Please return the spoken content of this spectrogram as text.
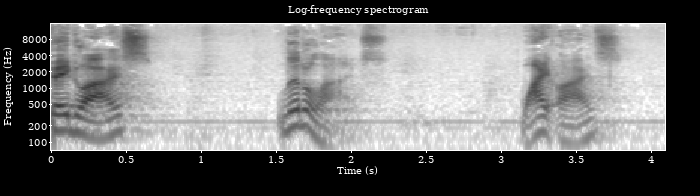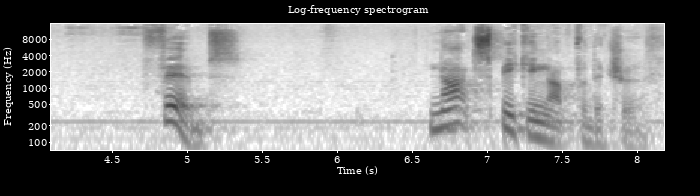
Big lies, little lies, white lies, fibs, not speaking up for the truth,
